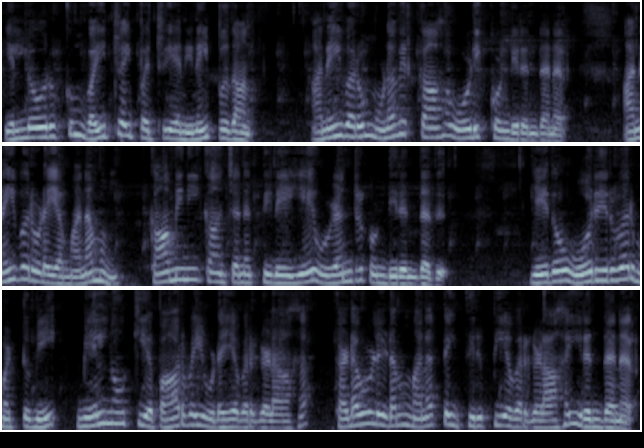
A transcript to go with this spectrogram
எல்லோருக்கும் வயிற்றைப் பற்றிய நினைப்புதான். அனைவரும் உணவிற்காக ஓடிக்கொண்டிருந்தனர் அனைவருடைய மனமும் காமினி காஞ்சனத்திலேயே உழன்று கொண்டிருந்தது. ஏதோ ஓரிருவர் மட்டுமே மேல் நோக்கிய பார்வை உடையவர்களாக கடவுளிடம் மனத்தை திருப்பியவர்களாக இருந்தனர்.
